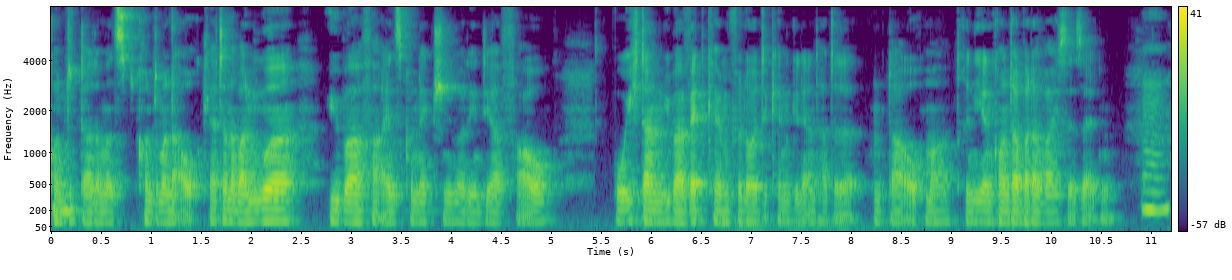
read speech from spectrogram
konnte da damals, konnte man da auch klettern, aber nur über Vereinsconnection, über den DAV, wo ich dann über Wettkämpfe Leute kennengelernt hatte und da auch mal trainieren konnte, aber da war ich sehr selten. Mhm.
